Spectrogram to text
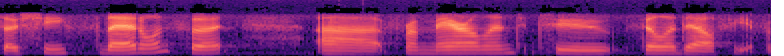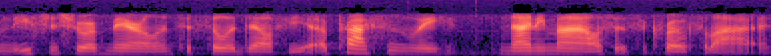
so she fled on foot uh, from Maryland to Philadelphia, from the eastern shore of Maryland to Philadelphia, approximately 90 miles as the crow flies.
